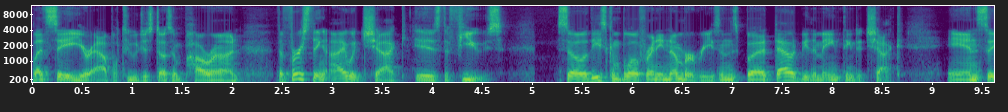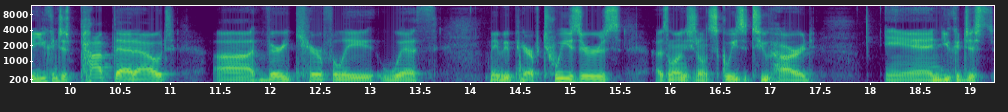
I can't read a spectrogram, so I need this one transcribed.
let's say your Apple II just doesn't power on, the first thing I would check is the fuse. So these can blow for any number of reasons, but that would be the main thing to check. And so you can just pop that out uh, very carefully with maybe a pair of tweezers, as long as you don't squeeze it too hard and you could just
